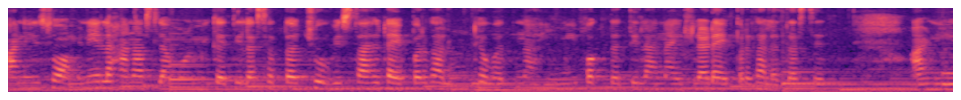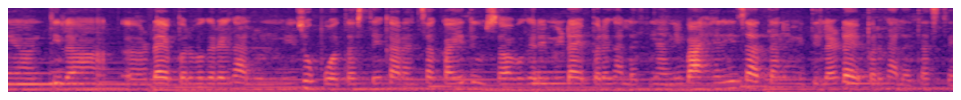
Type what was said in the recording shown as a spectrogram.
आणि स्वामिनी लहान असल्यामुळे मी काय तिला सतत चोवीस तास डायपर घालून ठेवत नाही. मी फक्त तिला नाईटला डायपर घालत असते. आणि तिला डायपर वगैरे घालून मी झोपवत असते. कारण सकाळी दिवसा वगैरे मी डायपर घालत नाही आणि बाहेरही जाताना मी तिला डायपर घालत असते.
